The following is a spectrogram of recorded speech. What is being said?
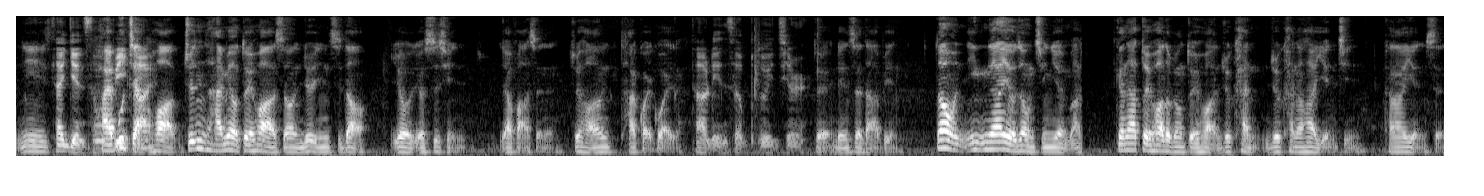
你他眼神还不讲话，就是还没有对话的时候，你就已经知道有有事情要发生了，就好像他怪怪的，他脸色不对劲儿，对，脸色大变。那我应该有这种经验吧？跟他对话都不用对话，你就看你就看到他眼睛，看他眼神，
